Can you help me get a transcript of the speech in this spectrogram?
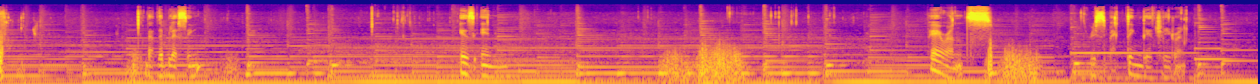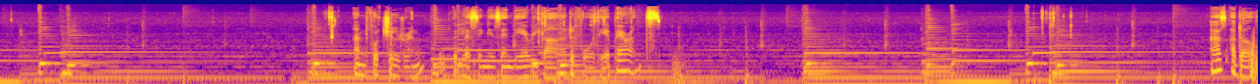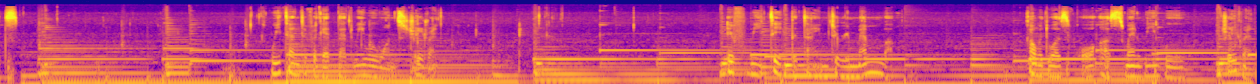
that the blessing is in parents respecting their children. And for children, the blessing is in their regard for their parents. As adults, we tend to forget that we were once children. If we take the time to remember how it was for us when we were children,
